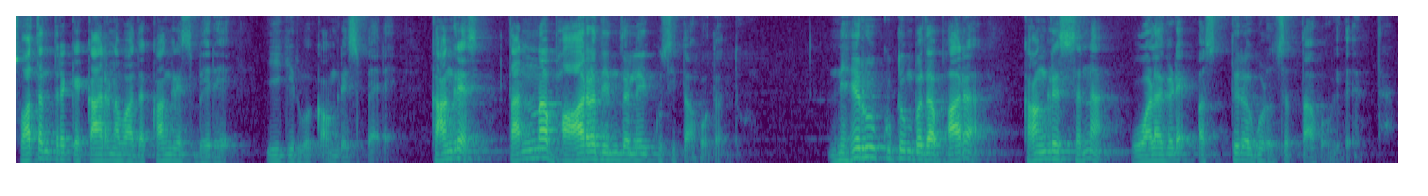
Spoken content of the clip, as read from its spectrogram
ಸ್ವಾತಂತ್ರ್ಯಕ್ಕೆ ಕಾರಣವಾದ ಕಾಂಗ್ರೆಸ್ ಬೇರೆ, ಈಗಿರುವ ಕಾಂಗ್ರೆಸ್ ಬೇರೆ. ಕಾಂಗ್ರೆಸ್ ತನ್ನ ಭಾರದಿಂದಲೇ ಕುಸಿತ ಹೋದದ್ದು. ನೆಹರು ಕುಟುಂಬದ ಭಾರ ಕಾಂಗ್ರೆಸ್ಸನ್ನು ಒಳಗಡೆ ಅಸ್ಥಿರಗೊಳಿಸುತ್ತಾ ಹೋಗಿದೆ ಅಂತ.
